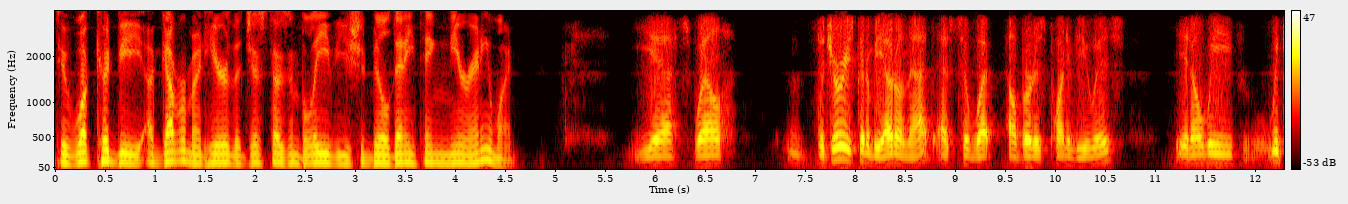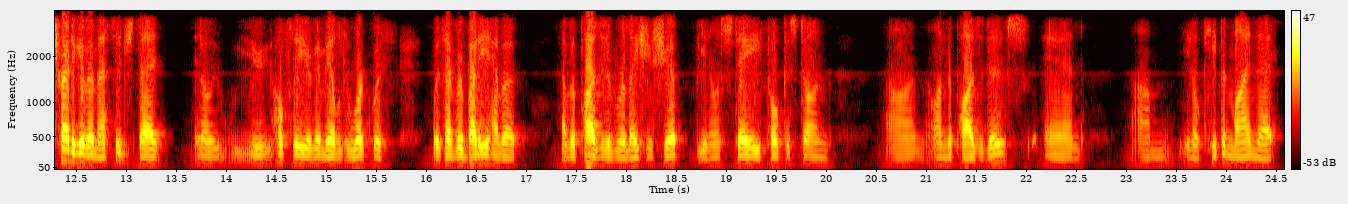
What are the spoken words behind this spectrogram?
to what could be a government here that just doesn't believe you should build anything near anyone? Yes, well, the jury's going to be out on that as to what Alberta's point of view is. You know, we we try to give a message that you know, you, hopefully you're going to be able to work with with everybody, have a have a positive relationship. You know, stay focused on on on the positives, and um, you know, keep in mind that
